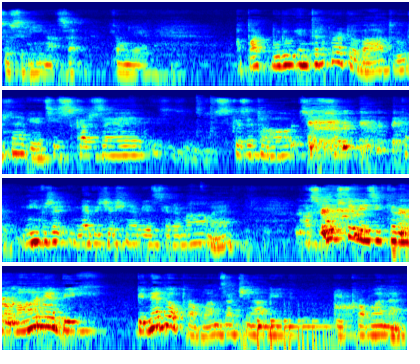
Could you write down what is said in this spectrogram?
soustředěný na sebe, Johnny je. A pak budu interpretovat různé věci skrze, skrze toho, co jsou nevyřešené věci, které máme. A spousta věcí, které normálně bych, by nebyl problém, začíná být, být problémem.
